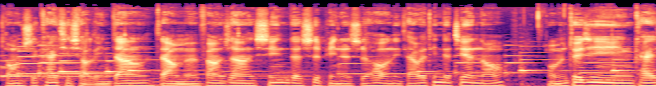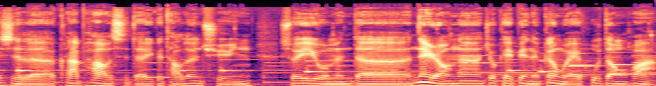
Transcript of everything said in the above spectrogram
同时开启小铃铛，在我们放上新的视频的时候，你才会听得见哦。我们最近开始了 Clubhouse 的一个讨论群，所以我们的内容呢就可以变得更为互动化。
